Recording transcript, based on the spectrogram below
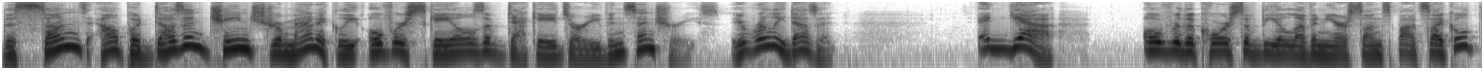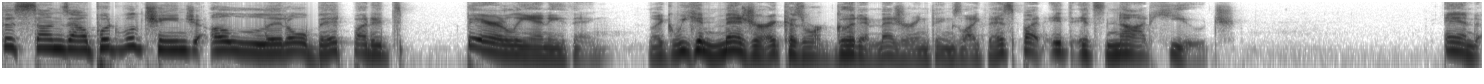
the sun's output doesn't change dramatically over scales of decades or even centuries. It really doesn't. And yeah, over the course of the 11 year sunspot cycle, the sun's output will change a little bit, but it's barely anything. Like we can measure it because we're good at measuring things like this, but it, it's not huge. And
